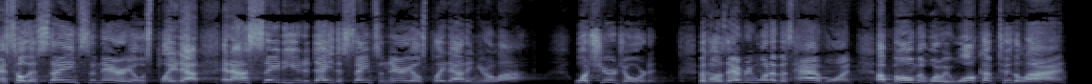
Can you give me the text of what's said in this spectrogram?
And so the same scenario is played out. And I say to you today, the same scenario is played out in your life. What's your Jordan? Because every one of us have one. A moment where we walk up to the line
